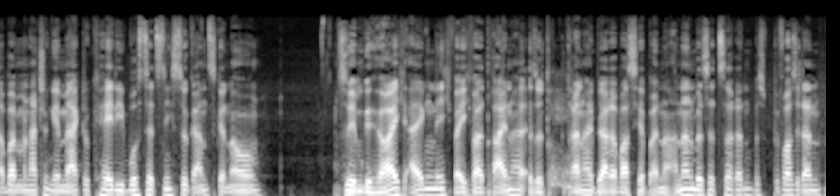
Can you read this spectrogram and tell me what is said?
aber man hat schon gemerkt, okay, die wusste jetzt nicht so ganz genau, zu wem gehöre ich eigentlich, weil ich war dreieinhalb, also dreieinhalb Jahre war es hier bei einer anderen Besitzerin, bis, bevor sie dann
